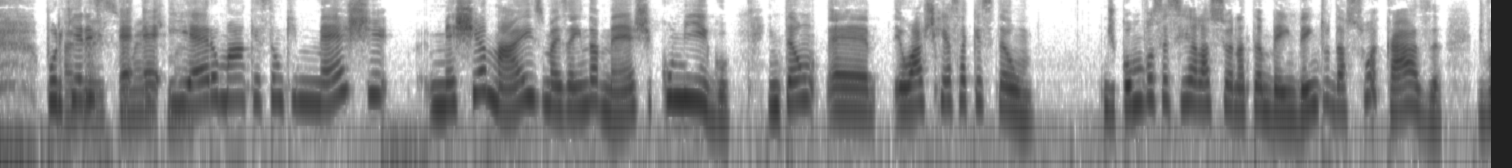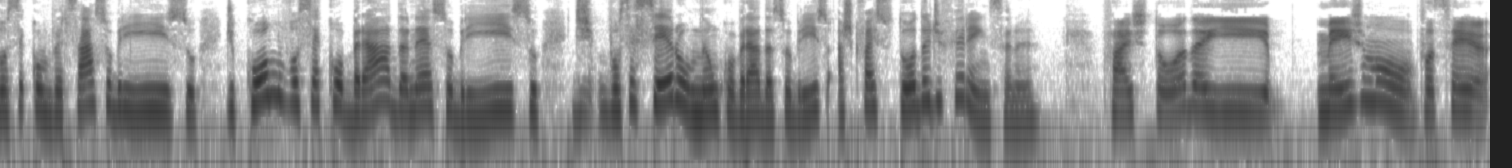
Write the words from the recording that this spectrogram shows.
porque Mas eles. É, é, e era uma questão que mexe mexia mais, mas ainda mexe comigo. Então, é, eu acho que essa questão de como você se relaciona também dentro da sua casa, de você conversar sobre isso, de como você é cobrada, né, sobre isso, de você ser ou não cobrada sobre isso, acho que faz toda a diferença, né? Faz toda e mesmo você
